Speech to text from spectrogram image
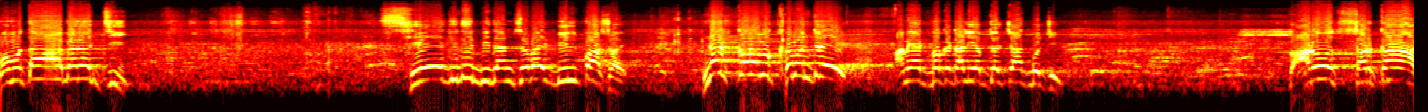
মমতা ব্যানার্জি, সে যদি বিধানসভায় বিল পাস হয়, নাট করো মুখ্যমন্ত্রী। আমি অ্যাডভোকেট আলী আফজল চাঁদ বলছি। ভারত সরকার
